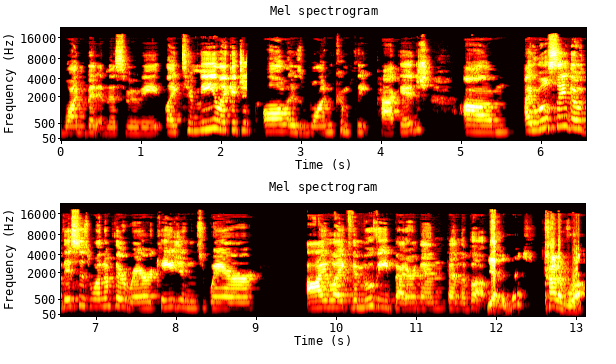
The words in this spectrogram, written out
one bit in this movie. Like to me, like it just all is one complete package. Um, I will say though, this is one of the rare occasions where I like the movie better than than the book. Yeah, the book's kind of rough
